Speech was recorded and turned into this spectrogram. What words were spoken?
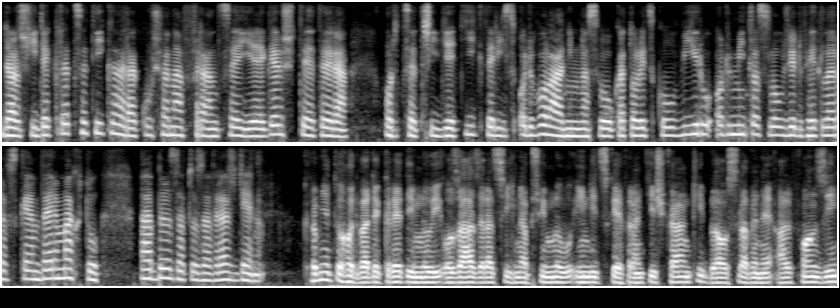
Další dekret se týká Rakušana France Jägerstädtera, otce tří dětí, který s odvoláním na svou katolickou víru odmítl sloužit v hitlerovském Wehrmachtu a byl za to zavražděn. Kromě toho dva dekrety mluví o zázracích na přímluvu indické františkánky blahoslavené Alfonzi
